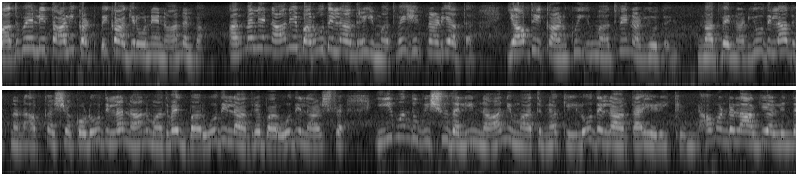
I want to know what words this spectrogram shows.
ಮದುವೆಯಲ್ಲಿ ತಾಳಿ ಕಟ್ಟಬೇಕಾಗಿರೋನೇ ನಾನಲ್ವಾ? ಅಂದಮೇಲೆ ನಾನೇ ಬರುವುದಿಲ್ಲ ಅಂದರೆ ಈ ಮದುವೆ ಹೇಗೆ ನಡೆಯುತ್ತೆ ಯಾವುದೇ ಕಾರಣಕ್ಕೂ ಈ ಮದುವೆ ನಡೆಯೋದು ಮದುವೆ ನಡೆಯೋದಿಲ್ಲ, ಅದಕ್ಕೆ ನಾನು ಅವಕಾಶ ಕೊಡೋದಿಲ್ಲ, ನಾನು ಮದುವೆಗೆ ಬರೋದಿಲ್ಲ ಅಂದರೆ ಬರೋದಿಲ್ಲ ಅಷ್ಟೇ ಈ ಒಂದು ವಿಷಯದಲ್ಲಿ ನಾನು ನಿಮ್ಮ ಮಾತನ್ನ ಕೇಳೋದಿಲ್ಲ ಅಂತ ಹೇಳಿ ಕೆಂಡಾಮಂಡಲ ಆಗಿ ಅಲ್ಲಿಂದ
